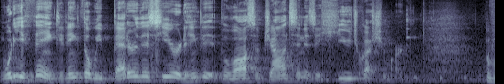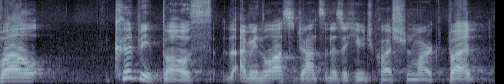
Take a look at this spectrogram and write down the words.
what do you think? Do you think they'll be better this year, or do you think the loss of Johnson is a huge question mark? Well, could be both. I mean, the loss of Johnson is a huge question mark, but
